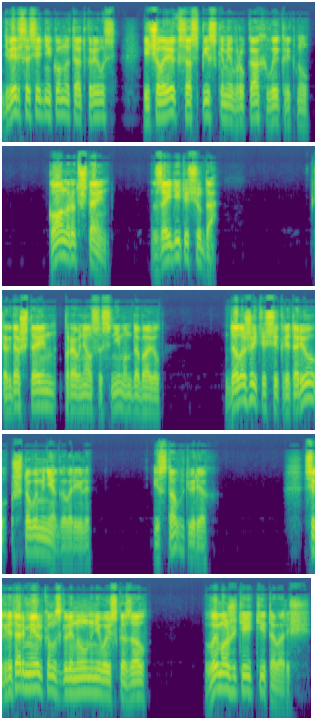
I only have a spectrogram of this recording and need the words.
Дверь соседней комнаты открылась, и человек со списками в руках выкрикнул. — Конрад Штейн, зайдите сюда. Когда Штейн поравнялся с ним, он добавил. — Доложите секретарю, что вы мне говорили. И стал в дверях. Секретарь мельком взглянул на него и сказал. — Вы можете идти, товарищ.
